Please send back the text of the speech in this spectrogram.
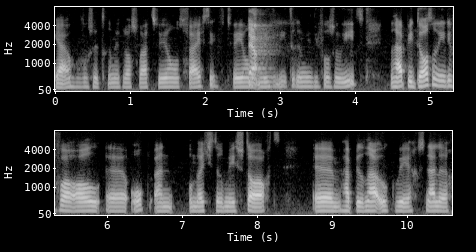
ja, hoeveel zit er in een glas water? 250 of 200 milliliter in ieder geval zoiets. Dan heb je dat in ieder geval al uh, op. En omdat je ermee start, um, heb je daarna ook weer sneller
